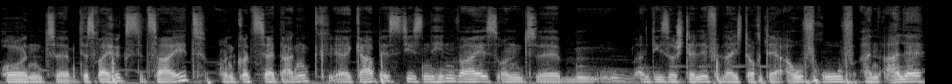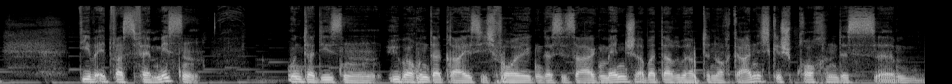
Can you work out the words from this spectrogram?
Und äh, das war höchste Zeit und Gott sei Dank äh, gab es diesen Hinweis und äh, an dieser Stelle vielleicht auch der Aufruf an alle, die etwas vermissen unter diesen über 130 Folgen, dass sie sagen, Mensch, aber darüber habt ihr noch gar nicht gesprochen, das ähm,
